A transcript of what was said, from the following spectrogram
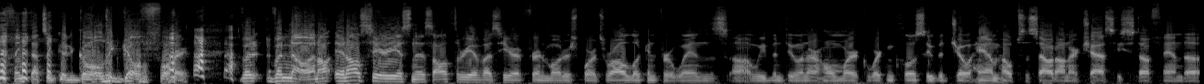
I think that's a good goal to go for. But but no, in all in all seriousness, all three of us here at Fearn Motorsports, we're all looking for wins. Uh, we've been doing our homework, working closely with Joe Ham, helps us out on our chassis stuff, and uh,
